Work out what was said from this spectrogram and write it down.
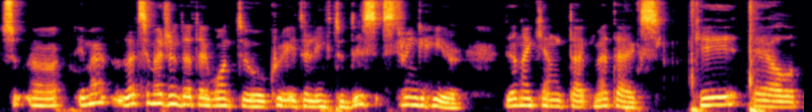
so uh, ima let's imagine that I want to create a link to this string here. Then I can type metax klfs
